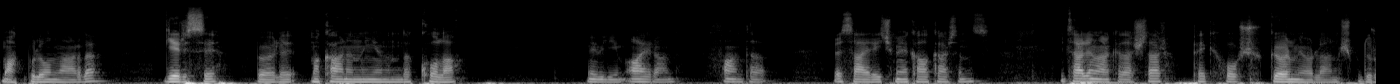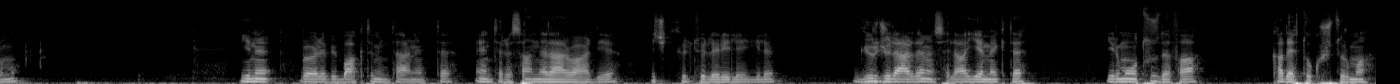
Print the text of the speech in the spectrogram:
makbul onlarda. Gerisi böyle makarnanın yanında kola, ne bileyim ayran, fanta vesaire içmeye kalkarsanız İtalyan arkadaşlar pek hoş görmüyorlarmış bu durumu. Yine böyle bir baktım internette enteresan neler var diye içki kültürleriyle ilgili. Gürcülerde mesela yemekte 20-30 defa kadeh tokuşturma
